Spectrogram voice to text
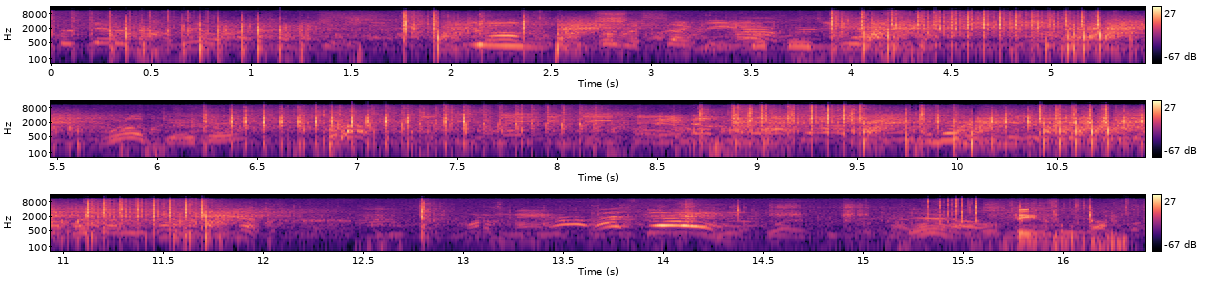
Forget or not realize for a second. What up, JJ? Let's go! Beautiful.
